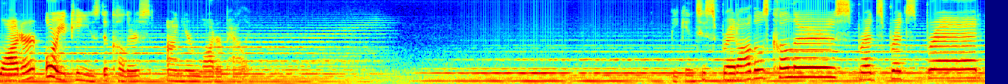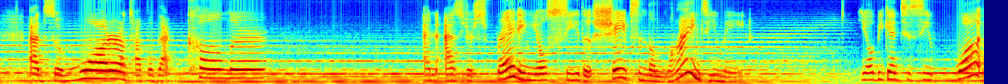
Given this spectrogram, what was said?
water or you can use the colors on your water palette. To spread all those colors. Spread, spread, spread. Add some water on top of that color. And as you're spreading, you'll see the shapes and the lines you made. You'll begin to see what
